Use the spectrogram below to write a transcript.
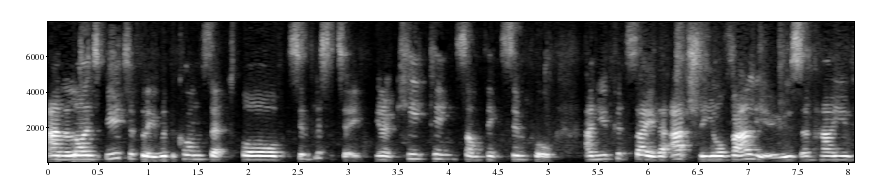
and aligns beautifully with the concept of simplicity, you know, keeping something simple. And you could say that actually your values and how you,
